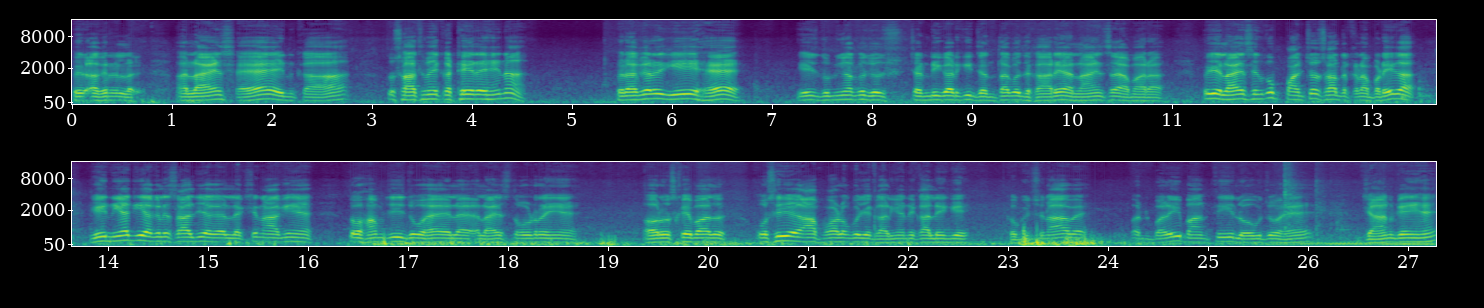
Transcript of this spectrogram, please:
फिर अगर अलायंस है इनका तो साथ में इकट्ठे रहे ना फिर अगर ये है, ये दुनिया को जो चंडीगढ़ की जनता को दिखा रहे हैं अलायंस है हमारा तो ये अलायंस इनको पाँचों साल रखना पड़ेगा। ये नहीं है कि अगले साल जी अगर इलेक्शन आ गए हैं तो हम जी जो है अलायंस तोड़ रहे हैं, और उसके बाद उसी आप वालों को ये गालियाँ निकालेंगे, क्योंकि चुनाव है। पर बड़ी भांति लोग जो हैं, जान गए हैं।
